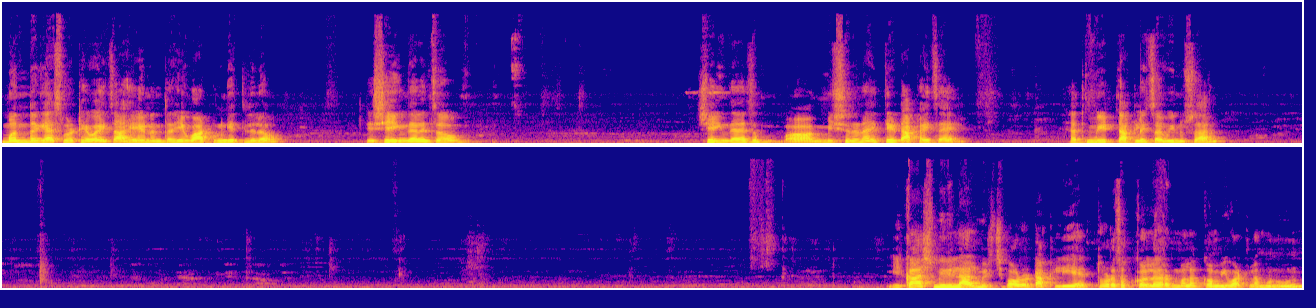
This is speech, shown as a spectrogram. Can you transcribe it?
मंद गॅसवर ठेवायचं आहे. नंतर हे वाटून घेतलेलं जे शेंगदाण्याचं शेंगदाण्याचं मिश्रण आहे ते टाकायचं आहे. ह्यात मीठ टाकले चवीनुसार. ही काश्मीरी लाल मिरची पावडर टाकली आहे थोडासा कलर मला कमी वाटला म्हणून.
